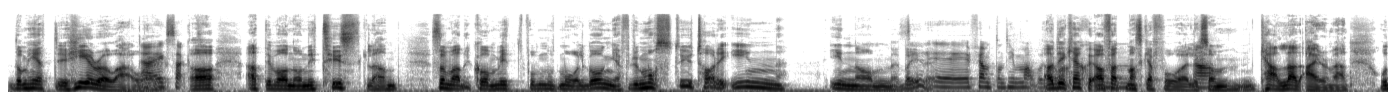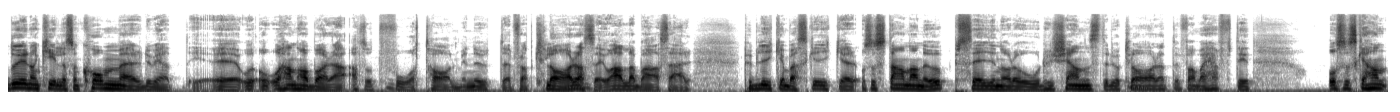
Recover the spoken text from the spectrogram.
de heter ju Hero Hour. Ja, exakt. Ja, att det var någon i Tyskland som hade kommit på, mot målgången. För du måste ju ta dig in inom, vad är det? 15 eh, timmar. Ja, det kanske, ja för att mm. man ska få liksom ja. kallad Ironman. Och då är det någon kille som kommer, du vet, eh, och, och han har bara alltså ett fåtal minuter för att klara mm. sig och alla bara så här Publiken bara skriker och så stannar han upp, säger några ord, hur känns det, du har klarat det, fan vad häftigt. Och så ska han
